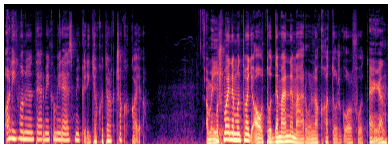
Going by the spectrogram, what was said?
alig van olyan termék, amire ez működik, gyakorlatilag csak a kaja. Ami, Most majdnem mondtam, hogy autót, de már nem árulnak hatos golfot. igen,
